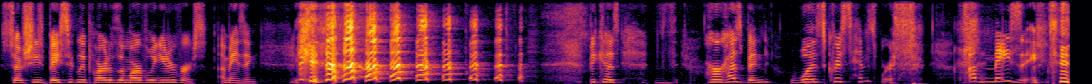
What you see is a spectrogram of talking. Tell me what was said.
so she's basically part of the Marvel Universe. Amazing. because th- her husband was Chris Hemsworth. Amazing.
